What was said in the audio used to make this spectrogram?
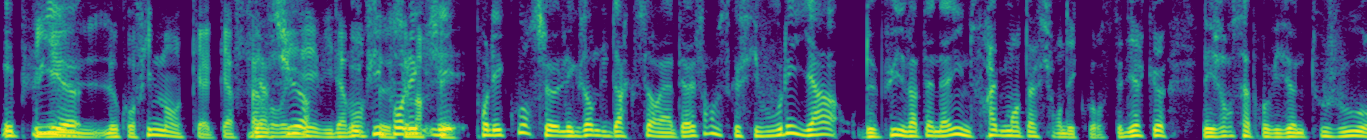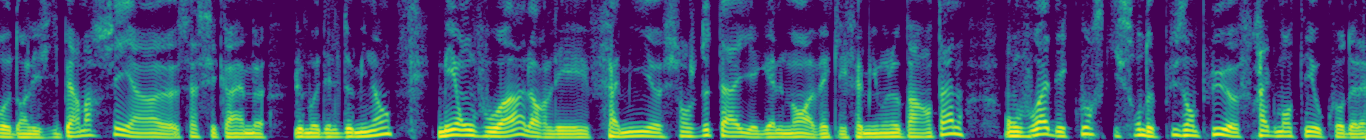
Et puis, euh, le confinement qui a, favorisé évidemment et puis pour les, marché. pour les courses, l'exemple du Dark Store est intéressant parce que si vous voulez, il y a depuis une vingtaine d'années une fragmentation des courses. C'est-à-dire que les gens s'approvisionnent toujours dans les hypermarchés. Hein, ça, c'est quand même le modèle dominant. Mais on voit, alors les familles changent de taille également avec les familles monoparentales. On voit des courses qui sont de plus en plus fragmentées au cours de la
